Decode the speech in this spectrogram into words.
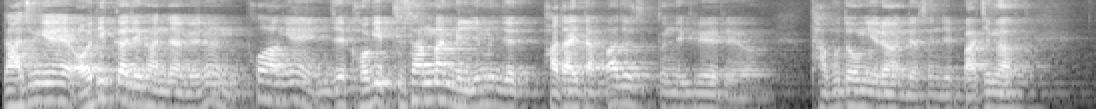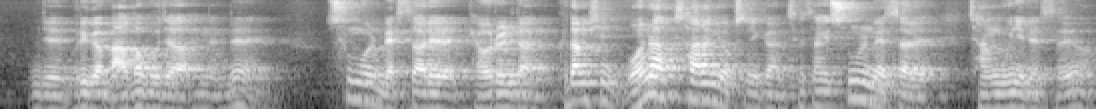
나중에 어디까지 갔냐면은 포항에 이제 거기 부산만 밀리면 이제 바다에 다 빠져 죽든지 그래야 돼요. 다부동이라는 데서 이제 마지막 이제 우리가 막아보자 했는데 스물 몇 살에 별을 단, 그 당시 워낙 사람이 없으니까 세상에 스물 몇 살에 장군이 됐어요.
